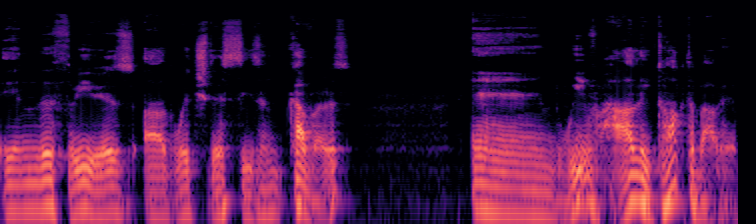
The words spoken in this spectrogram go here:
in the three years of which this season covers and we've hardly talked about him.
